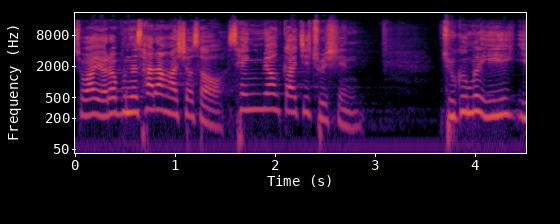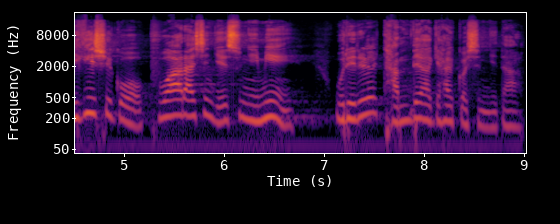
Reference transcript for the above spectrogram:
저와 여러분을 사랑하셔서 생명까지 주신 죽음을 이- 이기시고 부활하신 예수님이 우리를 담대하게 할 것입니다.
